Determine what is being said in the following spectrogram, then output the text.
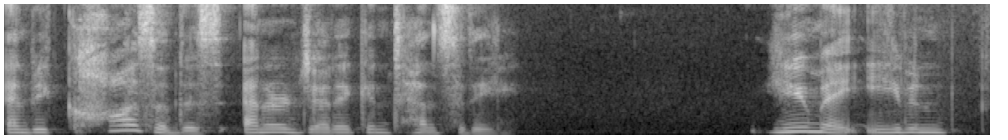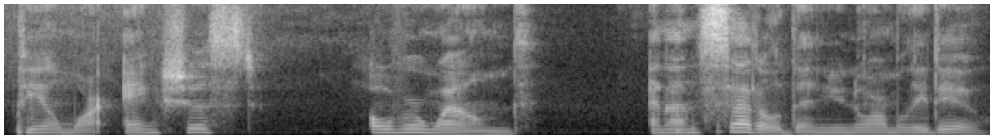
And because of this energetic intensity, you may even feel more anxious, overwhelmed, and unsettled than you normally do.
